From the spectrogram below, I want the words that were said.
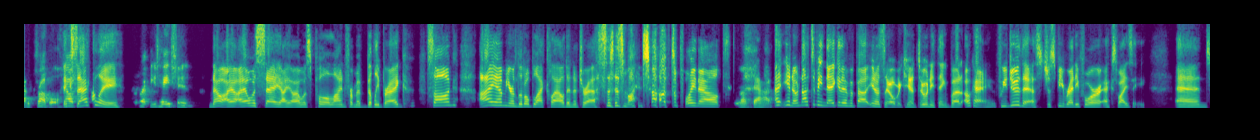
out of trouble. How, exactly. reputation. No, I, I always say, I, I always pull a line from a Billy Bragg song. I am your little black cloud in a dress. It is my job to point out. Love that. I, you know, not to be negative about, you know, say, oh, we can't do anything. But okay, if we do this, just be ready for XYZ. And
